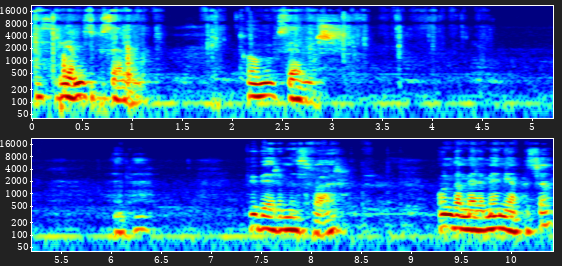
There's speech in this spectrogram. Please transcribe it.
Fasulyemiz güzel ama. Tohumu güzelmiş. Hele. Biberimiz var. Onu da menemen yapacağım.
